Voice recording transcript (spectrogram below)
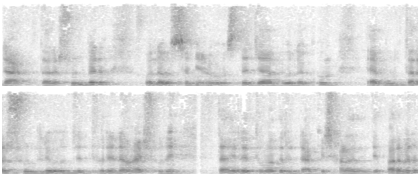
ডাক তারা শুনবে না। এবং তারা শুনলেও যে ধরে নেওয়া হয় শুনে তাহলে তোমাদের ডাকে সাড়া দিতে পারবে না।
